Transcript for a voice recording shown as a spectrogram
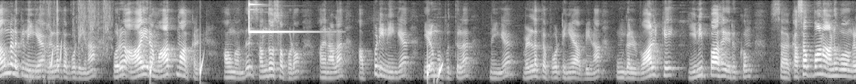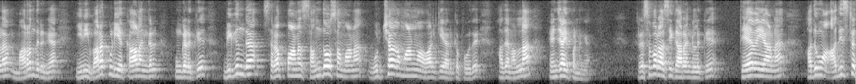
அவங்களுக்கு நீங்கள் வெள்ளத்தை போட்டிங்கன்னா ஒரு ஆயிரம் ஆத்மாக்கள் அவங்க வந்து சந்தோஷப்படும். அதனால் அப்படி நீங்கள் எறும்பு புத்தில் நீங்கள் வெள்ளத்தை போட்டீங்க அப்படின்னா உங்கள் வாழ்க்கை இனிப்பாக இருக்கும். ச கசப்பான அனுபவங்களை மறந்துடுங்க. இனி வரக்கூடிய காலங்கள் உங்களுக்கு மிகுந்த சிறப்பான சந்தோஷமான உற்சாகமான வாழ்க்கையாக இருக்க போகுது. அதை நல்லா என்ஜாய் பண்ணுங்கள் ரிஷபராசிக்காரங்களுக்கு தேவையான அதுவும் அதிர்ஷ்ட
